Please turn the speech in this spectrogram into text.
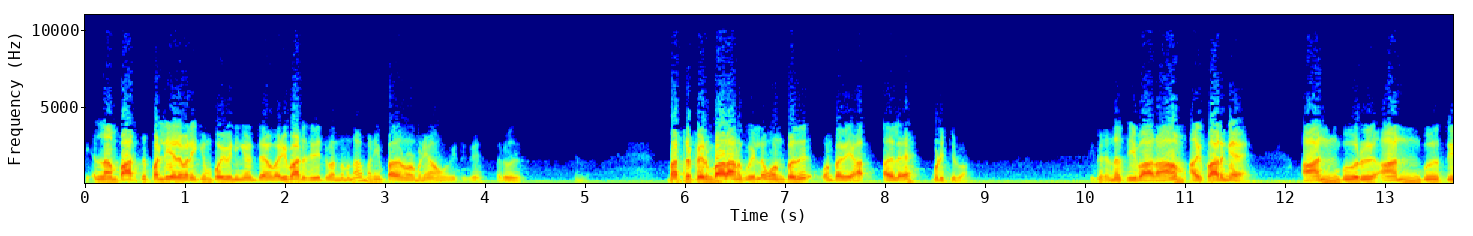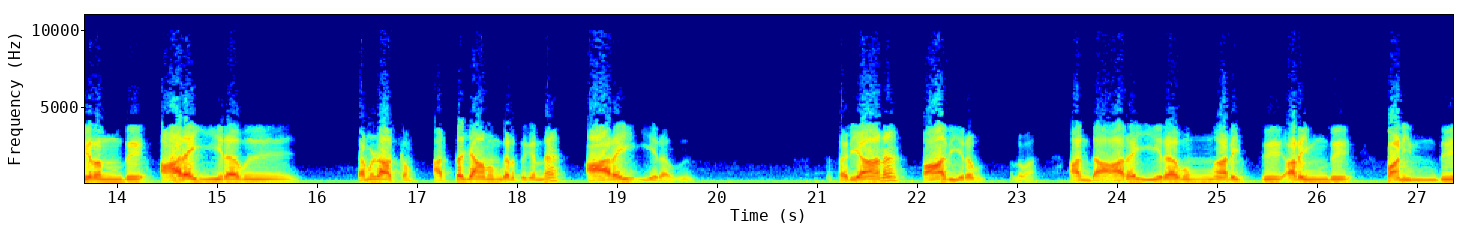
எல்லாம் பார்த்து பள்ளியறை வரைக்கும் போய் நீங்க இந்த வழிபாடு செய்துட்டு வந்தோம்னா மணி பதினோரு மணி அவங்க வீட்டுக்கு வருவது. மற்ற பெரும்பாலான கோயில்ல ஒன்பது ஒன்பதே அதுல முடிச்சிருவாங்க. இவர் என்ன செய்வாராம்? அது பாருங்க. அன்புரு அன்பு சிறந்து அரை இரவு. தமிழாக்கம் அர்த்த ஜாமம்ங்கிறதுக்கு என்ன? அரை இரவு. சரியான பாதி இரவு அல்லவா? அந்த அரை இரவும் அடைத்து அடைந்து பணிந்து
